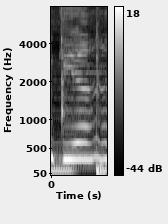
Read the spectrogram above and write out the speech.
行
